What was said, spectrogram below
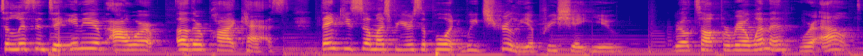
to listen to any of our other podcasts. Thank you so much for your support. We truly appreciate you. Real Talk for Real Women, we're out.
